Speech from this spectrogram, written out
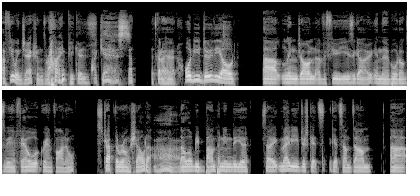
a few injections, right? Because I guess. That- that's to hurt. Or do you do the old uh, Lin Jong of a few years ago in the Bulldogs VFL grand final? Strap the wrong shoulder. ah. They'll all be bumping into you. So maybe you just get get some dumb uh,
